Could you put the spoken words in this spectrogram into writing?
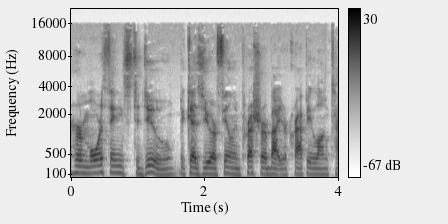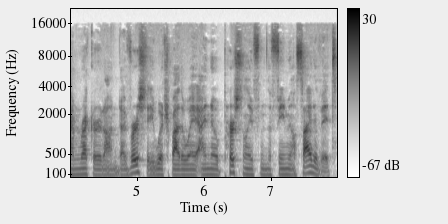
her more things to do because you are feeling pressure about your crappy long time record on diversity, which, by the way, I know personally from the female side of it,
